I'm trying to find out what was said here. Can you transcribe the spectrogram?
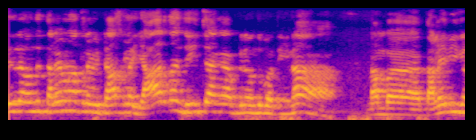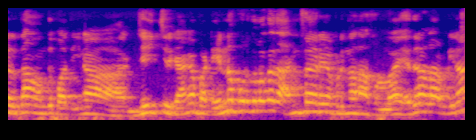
இதில் வந்து தலைவனா தலைவி டாஸ்க்ல யார் தான் ஜெயிச்சாங்க அப்படின்னு வந்து பார்த்தீங்கன்னா நம்ம தலைவிகள் தான் வந்து பாத்தீங்கன்னா ஜெயிச்சிருக்காங்க. பட் என்ன பொறுத்தளவுக்கு அது அன்ஃபேர் அப்படின்னு தான் நான் சொல்லுவேன். எதனால அப்படின்னா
